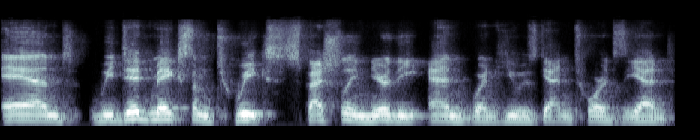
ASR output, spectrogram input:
and we did make some tweaks, especially near the end when he was getting towards the end.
